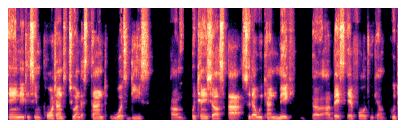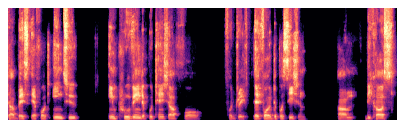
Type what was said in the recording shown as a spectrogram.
and it is important to understand what these um, potentials are so that we can make uh, our best effort, we can put our best effort into improving the potential for for drift uh, for deposition. Um, because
